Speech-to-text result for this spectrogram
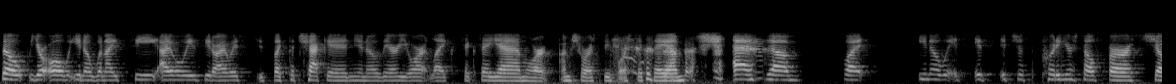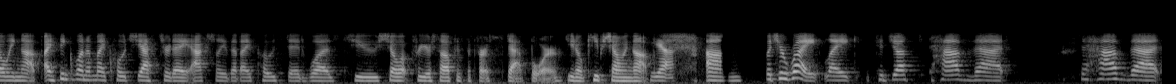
So you're all, you know, when I see, I always, you know, I always, it's like the check-in, you know, there you are at like 6 a.m. or I'm sure it's before 6 a.m. and, um, but, you know, it, it's, it's just putting yourself first, showing up. I think one of my quotes yesterday, actually, that I posted was to show up for yourself is the first step or, you know, keep showing up. Yeah. Um, but you're right, like to just have that, to have that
